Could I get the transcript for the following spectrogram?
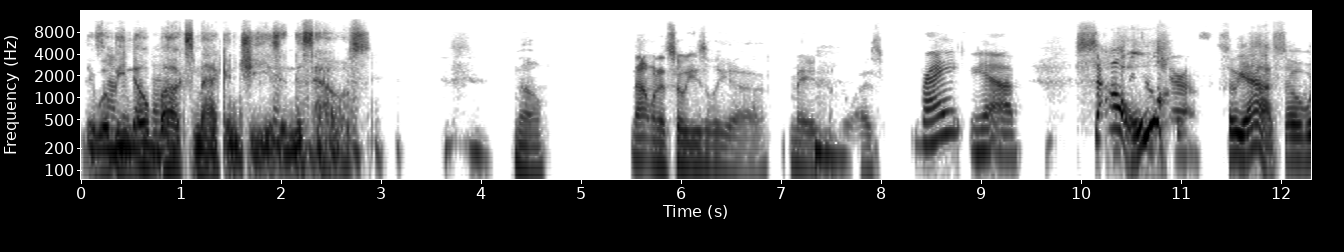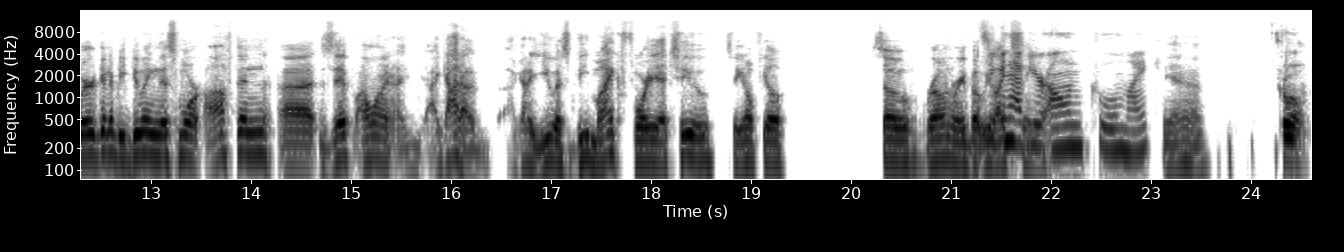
There will be no Bucks mac and cheese in this house. No, not when it's so easily uh, made. Mhm. Otherwise, Right? Yeah. so So yeah, so we're gonna be doing this more often. Uh, Zip, I want I, I got a I got a USB mic for you too, so you don't feel so ronery. But so we you like can have seeing- your own cool mic. yeah. Cool.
